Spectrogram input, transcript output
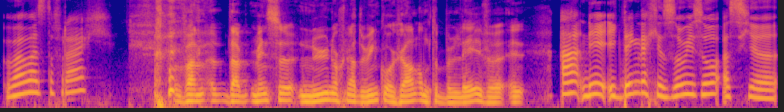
wat was de vraag? Van, eh, dat mensen nu nog naar de winkel gaan om te beleven. Eh, Ah, nee, ik denk dat je sowieso als je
